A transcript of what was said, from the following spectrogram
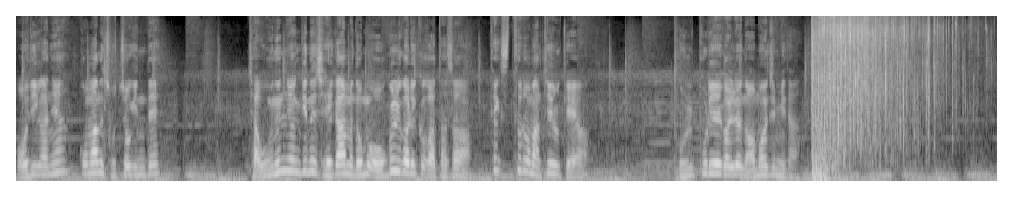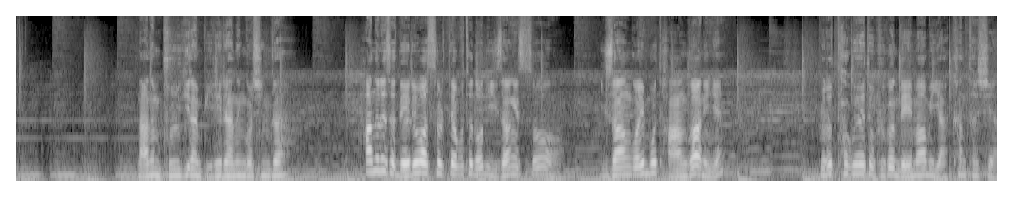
어디 가냐? 꼬마는 저쪽인데. 자 우는 연기는 제가 하면 너무 오글거릴 것 같아서 텍스트로만 띄울게요. 돌뿌리에 걸려 넘어집니다. 나는 불길한 미래라는 것인가? 하늘에서 내려왔을 때부터 넌 이상했어. 이상한 거에 뭐 당한 거 아니냐? 그렇다고 해도 그건 내 마음이 약한 탓이야.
